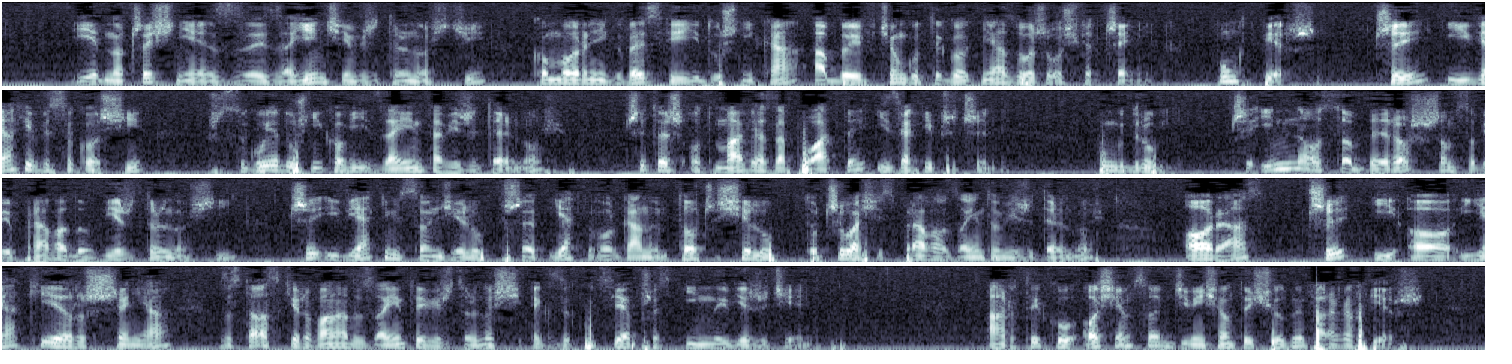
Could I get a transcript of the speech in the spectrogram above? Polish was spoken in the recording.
Jednocześnie z zajęciem wierzytelności komornik wezwie jej dłużnika, aby w ciągu tygodnia złożył oświadczenie. Punkt pierwszy. Czy i w jakiej wysokości przysługuje dłużnikowi zajęta wierzytelność, czy też odmawia zapłaty i z jakiej przyczyny. Punkt drugi. Czy inne osoby roszczą sobie prawa do wierzytelności, czy i w jakim sądzie lub przed jakim organem toczy się lub toczyła się sprawa o zajętą wierzytelność oraz czy i o jakie roszczenia została skierowana do zajętej wierzytelności egzekucja przez innych wierzycieli. Artykuł 897, paragraf 1.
